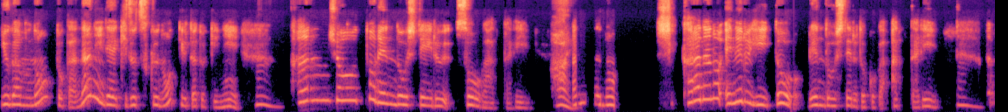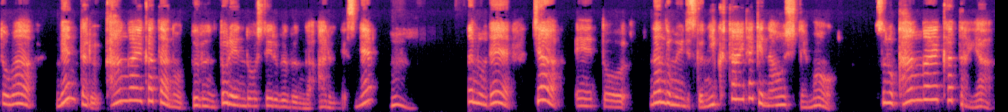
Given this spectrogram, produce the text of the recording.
歪むの？とか何で傷つくの？って言ったときに、うん感情と連動している層があったり、はいあ。なたのし体のエネルギーと連動しているとこがあったり、あとはメンタル、考え方の部分と連動している部分があるんですね。うんなので、じゃあ、えっと、何度も言うんですけど、肉体だけ直しても、その考え方や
